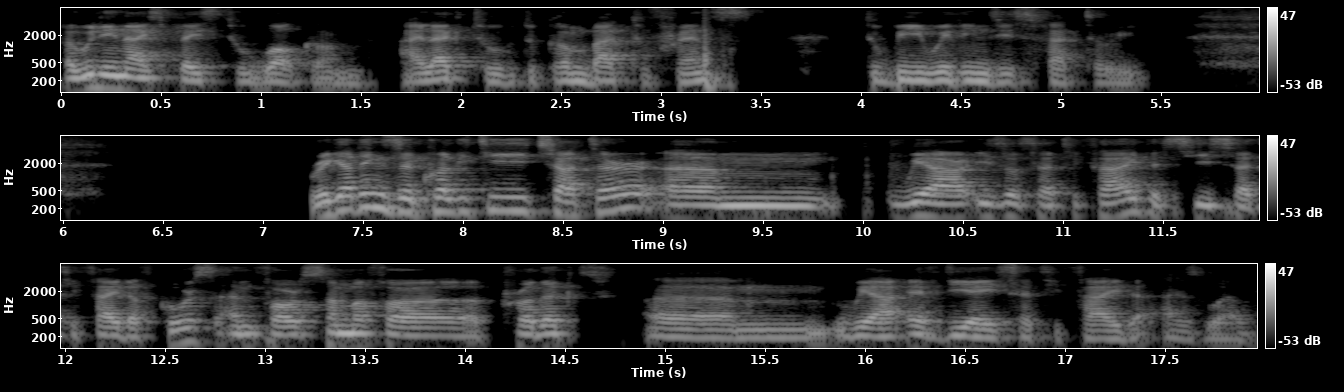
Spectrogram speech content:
A really nice place to work on. I like to, to come back to France to be within this factory. Regarding the quality charter, um, we are ISO certified, C certified, of course, and for some of our products, um, we are FDA certified as well.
